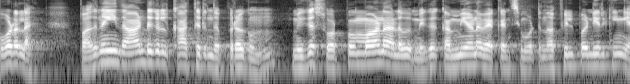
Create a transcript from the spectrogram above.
போடலை. பதினைந்து ஆண்டுகள் காத்திருந்த பிறகும் மிக சொற்பமான அளவு மிக கம்மியான வேக்கன்சி மட்டும்தான் ஃபில் பண்ணியிருக்கீங்க.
